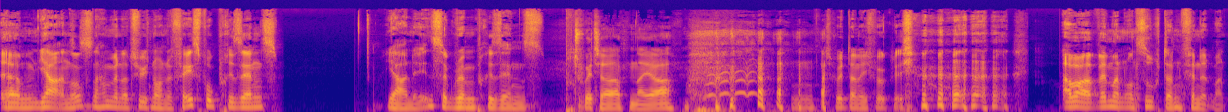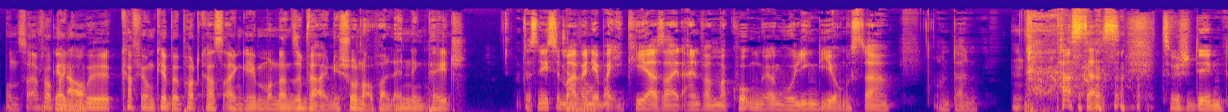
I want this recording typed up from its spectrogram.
Ähm, ja, ansonsten haben wir natürlich noch eine Facebook-Präsenz. Ja, eine Instagram-Präsenz. Twitter, naja. Hm, Twitter nicht wirklich. Aber wenn man uns sucht, dann findet man uns. Einfach Genau. bei Google Kaffee und Kippe Podcast eingeben und dann sind wir eigentlich schon auf der Landingpage. Das nächste Mal, Genau. wenn ihr bei Ikea seid, einfach mal gucken. Irgendwo liegen die Jungs da. Und dann passt das zwischen den,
